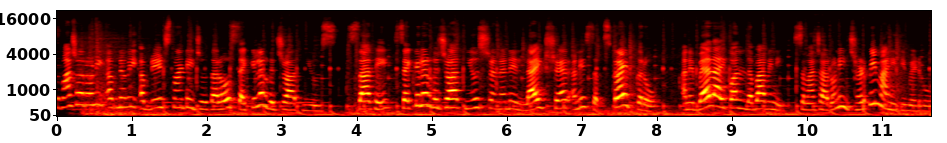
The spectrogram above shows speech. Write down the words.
સમાચારોની અવનવી અપડેટ્સ માટે જોતા રહો સેક્યુલર ગુજરાત ન્યૂઝ. સાથે સેક્યુલર ગુજરાત ન્યૂઝ ચેનલને લાઇક શેર અને સબસ્ક્રાઇબ કરો અને બેલ આઇકોન દબાવીને સમાચારોની ઝડપી માહિતી મેળવો.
